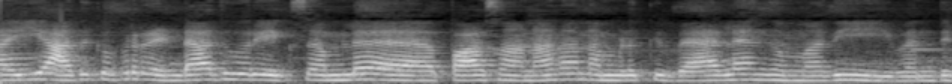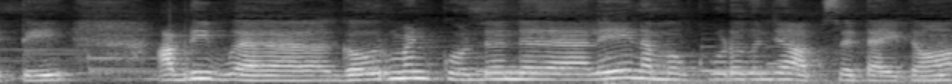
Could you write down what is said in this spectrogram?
ஆகி அதுக்கப்புறம் ரெண்டாவது ஒரு எக்ஸாமில் பாஸ் ஆனால் தான் நம்மளுக்கு வேலைங்க மாதிரி வந்துட்டு அப்படி கவர்மெண்ட் கொண்டு வந்ததாலே நம்ம கூட கொஞ்சம் அப்செட் ஆகிட்டோம்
